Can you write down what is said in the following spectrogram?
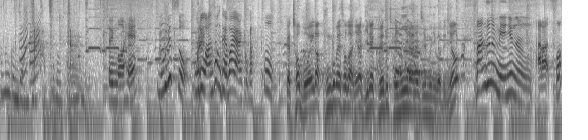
하는 건지 그냥 같이 넣어도 되는 건지. 저희 뭐 해? 모르겠어. 우리 완성돼봐야 알 것 같아. 그러니까 저 뭐해가 궁금해서가 아니라 니네 그래도 되니?라는 질문이거든요. 만드는 메뉴는 알았어?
